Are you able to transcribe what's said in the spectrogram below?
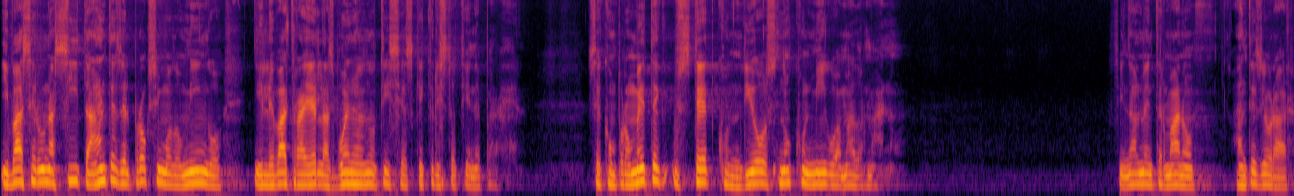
y va a hacer una cita antes del próximo domingo y le va a traer las buenas noticias que Cristo tiene para él. Se compromete usted con Dios, no conmigo, amado hermano. Finalmente, hermano, antes de orar,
